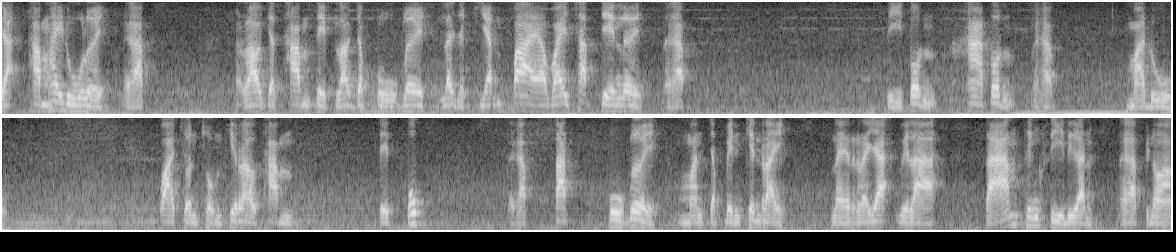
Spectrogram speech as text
จะทำให้ดูเลยนะครับ เราจะทำเสร็จเราจะปลูกเลย เราจะเขียนป้ายเอาไว้ชัดเจนเลยนะครับสี่ต้นห้าต้นนะครับ มาดูว่าชนชมที่เราทำเสร็จปุ๊บนะครับ ตัดปลูกเลยมันจะเป็นเช่นไรในระยะเวลา 3-4 เดือนนะครับพี่น้อง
